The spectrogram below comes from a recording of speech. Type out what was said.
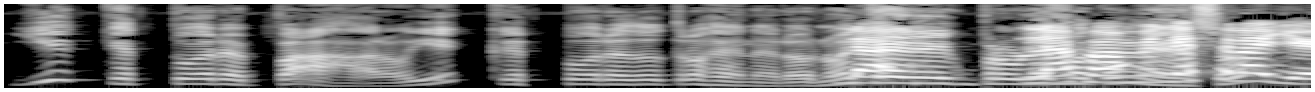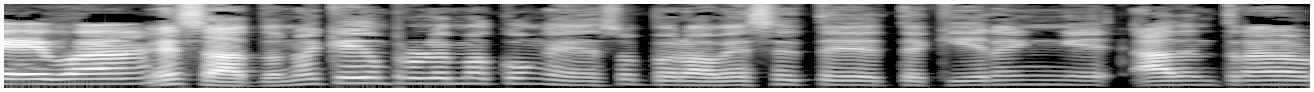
y es que tú eres pájaro, y es que tú eres de otro género. No hay que hay un problema con eso. La familia se la lleva. Exacto, no hay que hay un problema con eso, pero a veces te, te quieren eh, adentrar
